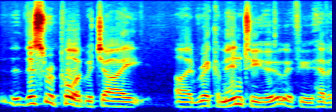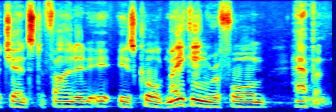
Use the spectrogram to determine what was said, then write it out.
This report, which I, I'd recommend to you if you have a chance to find it, is called Making Reform Happen.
